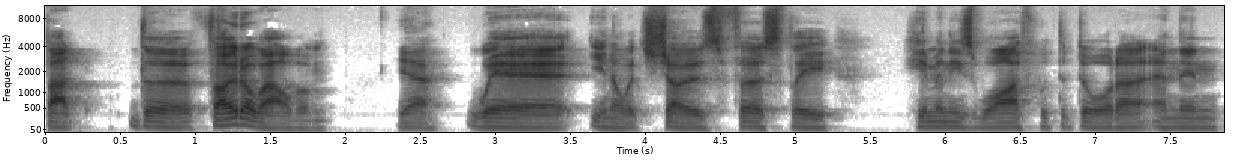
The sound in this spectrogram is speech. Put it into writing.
But the photo album Yeah. where you know it shows firstly him and his wife with the daughter and then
